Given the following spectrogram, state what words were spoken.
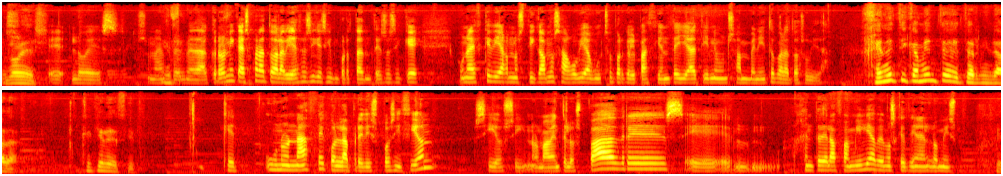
Es, lo es. Eh, lo es. Es una enfermedad crónica. Es para toda la vida. Eso sí que es importante. Eso sí que una vez que diagnosticamos agobia mucho porque el paciente ya tiene un San Benito para toda su vida. Genéticamente determinada. ¿Qué quiere decir? Que uno nace con la predisposición sí o sí. Normalmente los padres, eh, gente de la familia, vemos que tienen lo mismo. Sí.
